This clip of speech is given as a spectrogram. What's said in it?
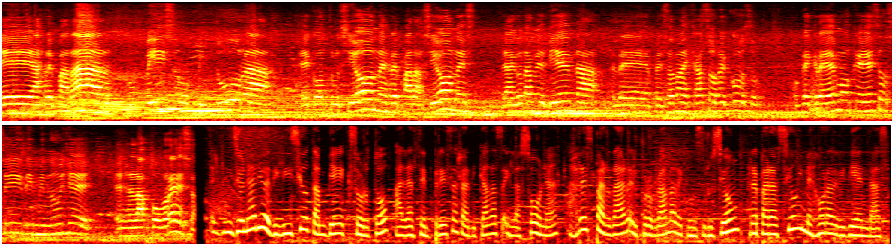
eh, a reparar con piso, pintura, eh, construcciones, reparaciones de alguna vivienda de personas de escasos recursos, porque creemos que eso sí disminuye eh, la pobreza. El funcionario edilicio también exhortó a las empresas radicadas en la zona a respaldar el programa de construcción, reparación y mejora de viviendas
